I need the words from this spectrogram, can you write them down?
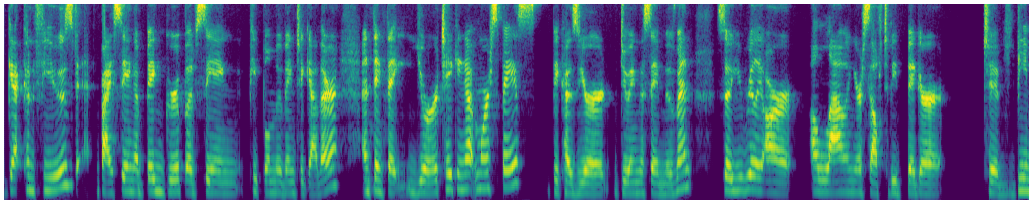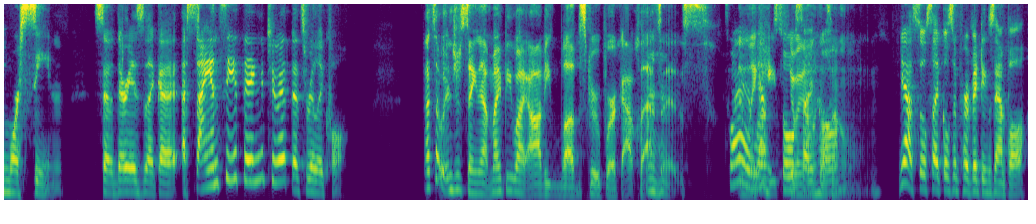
get confused by seeing a big group of seeing people moving together and think that you're taking up more space because you're doing the same movement. So you really are allowing yourself to be bigger to be more seen so there is like a, a sciency thing to it that's really cool. That's so interesting. That might be why Avi loves group workout mm-hmm. classes. Mm-hmm. That's why and, I like, love Soul Cycle. Yeah, Soul Cycle is a perfect example.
